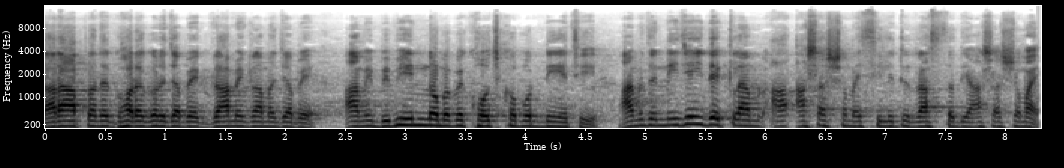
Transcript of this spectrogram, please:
তারা আপনাদের ঘরে ঘরে যাবে, গ্রামে গ্রামে যাবে। আমি বিভিন্নভাবে খোঁজ খবর নিয়েছি। আমি তো নিজেই দেখলাম আসার সময় সিলেটের রাস্তা দিয়ে আসার সময়,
